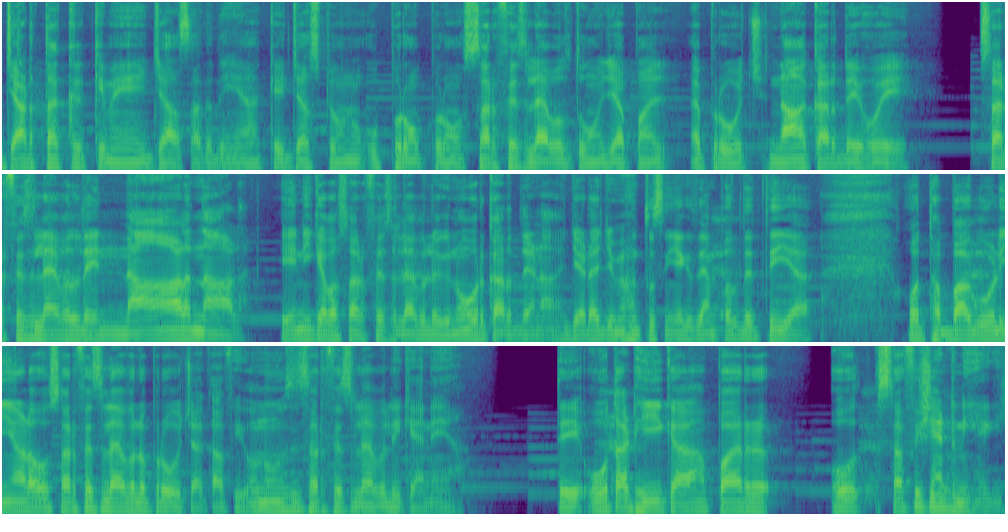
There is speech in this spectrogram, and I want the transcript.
ਜੜ ਤੱਕ ਕਿਵੇਂ ਜਾ ਸਕਦੇ ਹਾਂ ਕਿ ਜਸਟ ਉਹਨੂੰ ਉੱਪਰੋਂ ਉੱਪਰੋਂ ਸਰਫੇਸ ਲੈਵਲ ਤੋਂ ਜੇ ਆਪਾਂ ਅਪਰੋਚ ਨਾ ਕਰਦੇ ਹੋਏ ਸਰਫੇਸ ਲੈਵਲ ਦੇ ਨਾਲ ਨਾਲ, ਇਹ ਨਹੀਂ ਕਿ ਆਪਾਂ ਸਰਫੇਸ ਲੈਵਲ ਇਗਨੋਰ ਕਰ ਦੇਣਾ, ਜਿਹੜਾ ਜਿਵੇਂ ਹੁਣ ਤੁਸੀਂ ਐਗਜ਼ਾਮਪਲ ਦਿੱਤੀ ਆ, ਉਹ ਥੱਬਾ ਗੋਲੀਆਂ ਵਾਲਾ, ਉਹ ਸਰਫੇਸ ਲੈਵਲ ਅਪਰੋਚ ਆ ਕਾਫੀ, ਉਹਨੂੰ ਅਸੀਂ ਸਰਫੇਸ ਲੈਵਲ ਹੀ ਕਹਿੰਦੇ ਆ। ਤੇ ਉਹ ਤਾਂ ਠੀਕ ਆ, ਪਰ ਉਹ ਸਫੀਸ਼ੀਐਂਟ ਨਹੀਂ ਹੈਗੀ।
